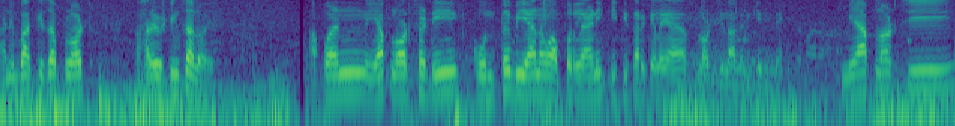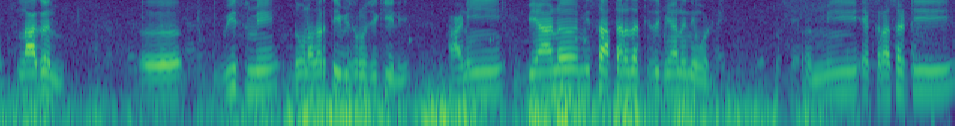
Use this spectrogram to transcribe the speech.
आणि बाकीचा प्लॉट हार्वेस्टिंग चालू आहे. आपण या प्लॉटसाठी कोणतं बियाणं वापरलं आणि किती तारखेला या प्लॉटची लागण केलेली आहे? मी या प्लॉटची लागण वीस मे दोन हजार तेवीस रोजी केली आणि बियाणं मी सातारा जातीचं बियाणं निवडलं. मी एकरासाठी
